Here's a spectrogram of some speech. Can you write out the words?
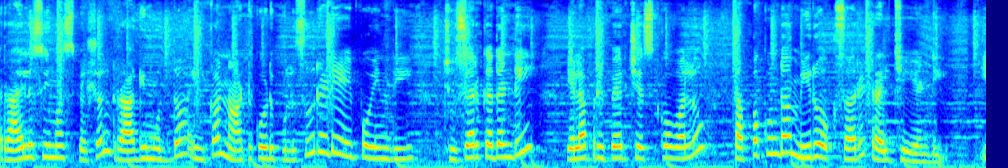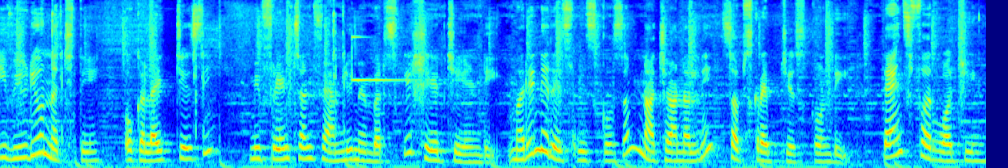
రాయలసీమ స్పెషల్ రాగి ముద్ద ఇంకా నాటుకోడి పులుసు రెడీ అయిపోయింది. చూశారు కదండి? ఎలా ప్రిపేర్ చేసుకోవాలో తప్పకుండా మీరు ఒకసారి ట్రై చేయండి. ఈ వీడియో నచ్చితే ఒక లైక్ చేసి మీ ఫ్రెండ్స్ అండ్ ఫ్యామిలీ మెంబర్స్కి షేర్ చేయండి. మరిన్ని రెసిపీస్ కోసం నా ఛానల్ని సబ్స్క్రైబ్ చేసుకోండి. Thanks for watching.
